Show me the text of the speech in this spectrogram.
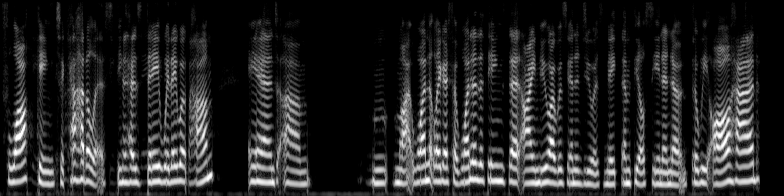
flocking to Catalyst because they, when they would come and um, my one like i said one of the things that i knew i was going to do is make them feel seen and known. So we all had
